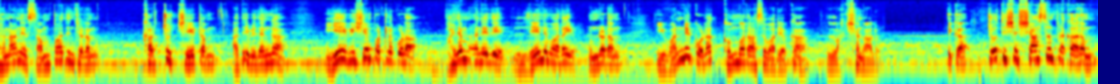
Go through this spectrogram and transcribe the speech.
ధనాన్ని సంపాదించడం ఖర్చు చేయటం అదేవిధంగా ఏ విషయం పట్ల కూడా భయం అనేది లేనివారై ఉండడం ఇవన్నీ కూడా కుంభరాశి వారి యొక్క లక్షణాలు. ఇక జ్యోతిష శాస్త్రం ప్రకారం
